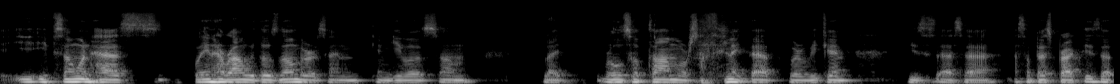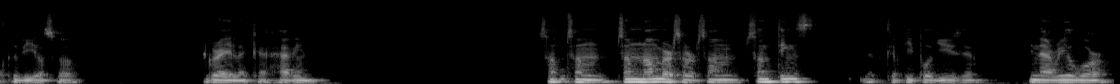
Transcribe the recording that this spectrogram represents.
if someone has playing around with those numbers and can give us some like rules of thumb or something like that where we can use as a as a best practice that could be also great like uh, having some some some numbers or some some things that people use it in a real world.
